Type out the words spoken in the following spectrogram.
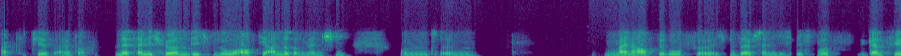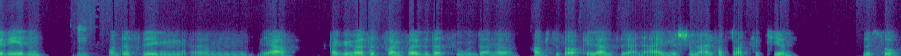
akzeptiere es einfach. Letztendlich hören dich so auch die anderen Menschen. Und ähm, mein Hauptberuf, äh, ich bin selbstständig, ich, ich, muss ganz viel reden. Mhm. Und deswegen, ähm, ja, da gehört es zwangsweise dazu. Und daher habe ich das auch gelernt, eine eigene Stimme einfach zu akzeptieren. Ist so.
